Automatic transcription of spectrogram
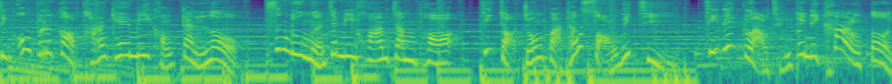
ถึงองค์ประกอบทางเคมีของแก่นโลก ซึ่งดูเหมือนจะมีความจำเพาะที่เจาะจงกว่าทั้งสองวิธี ที่ได้กล่าวถึงไปในข้างต้น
